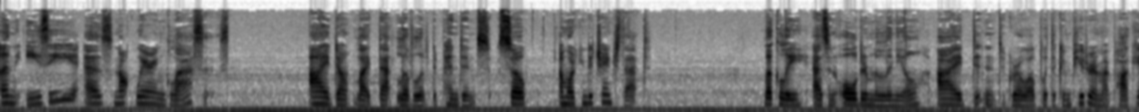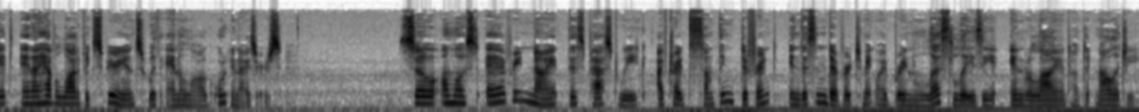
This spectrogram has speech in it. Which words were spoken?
uneasy as not wearing glasses. I don't like that level of dependence, so I'm working to change that. Luckily, as an older millennial, I didn't grow up with a computer in my pocket, and I have a lot of experience with analog organizers. So, almost every night this past week, I've tried something different in this endeavor to make my brain less lazy and reliant on technology.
